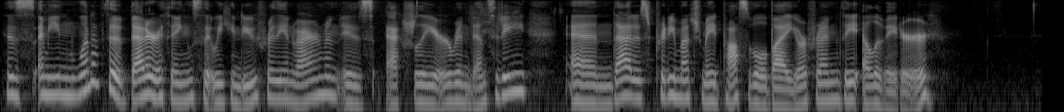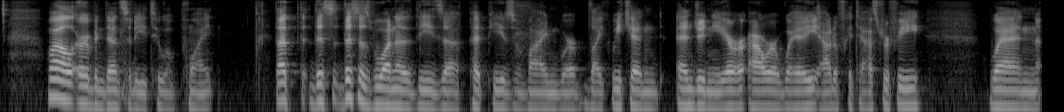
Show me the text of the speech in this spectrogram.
Because, I mean, one of the better things that we can do for the environment is actually urban density, and that is pretty much made possible by your friend the elevator. Well, urban density to a point. That this this is one of these uh, pet peeves of mine where like we can engineer our way out of catastrophe when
